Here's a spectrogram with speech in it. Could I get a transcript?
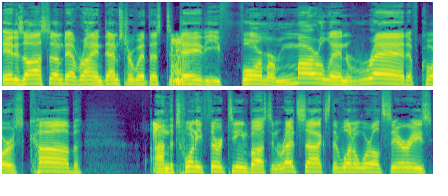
It is awesome to have Ryan Dempster with us today, the former Marlin Red, of course, Cub on the 2013 Boston Red Sox that won a World Series,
